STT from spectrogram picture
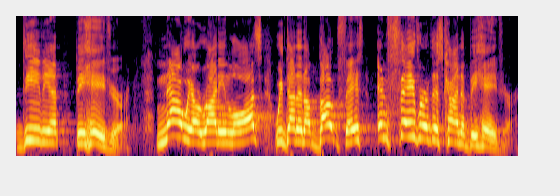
deviant behavior. Now we are writing laws, we've done an about face in favor of this kind of behavior.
